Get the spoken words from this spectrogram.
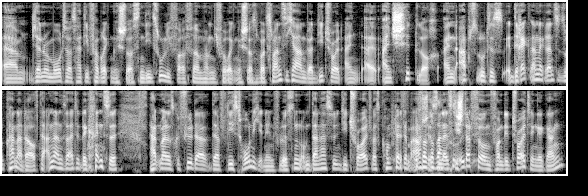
ähm, General Motors hat die Fabriken geschlossen, die Zuliefererfirmen haben die Fabriken geschlossen. Vor 20 Jahren war Detroit ein, äh, ein Shitloch, ein absolutes, direkt an der Grenze zu Kanada. Auf der anderen Seite der Grenze hat man das Gefühl, da, da fließt Honig in den Flüssen und dann hast du in Detroit, was komplett im Arsch ist. Und da ist die Stadtführung von Detroit hingegangen.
